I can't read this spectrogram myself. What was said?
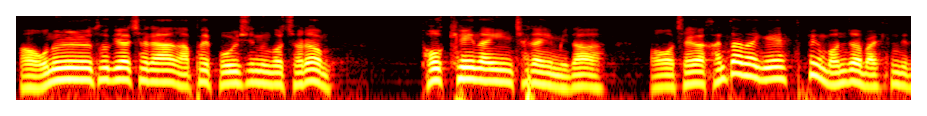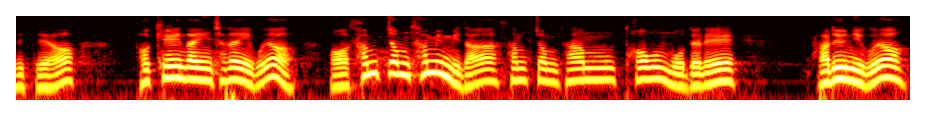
어, 오늘 소개할 차량 앞에 보이시는 것처럼 더 K9 차량입니다. 어, 제가 간단하게 스펙 먼저 말씀드릴게요. 더 K9 차량이고요. 어, 3.3입니다. 3.3 터보 모델의 4륜이고요.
